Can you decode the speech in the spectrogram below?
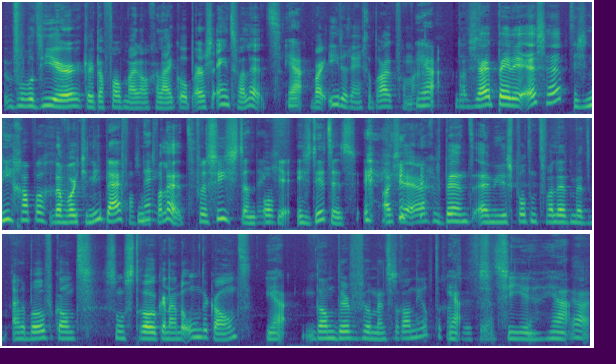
Bijvoorbeeld hier, kijk, dat valt mij dan gelijk op, er is één toilet Ja. waar iedereen gebruik van maakt. Ja, dat Als jij PDS hebt, is niet grappig. dan word je niet blij van zo'n Nee. toilet. Precies, dan denk Of- je, is dit het? Als je ergens bent en je spot een toilet met aan de bovenkant zo'n strook en aan de onderkant, Ja. dan durven veel mensen er al niet op te gaan Ja, zitten. dat zie je. Ja, Ja,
